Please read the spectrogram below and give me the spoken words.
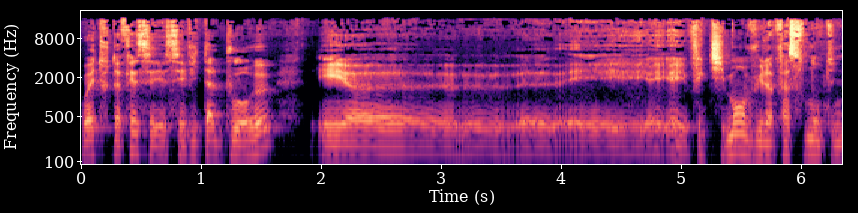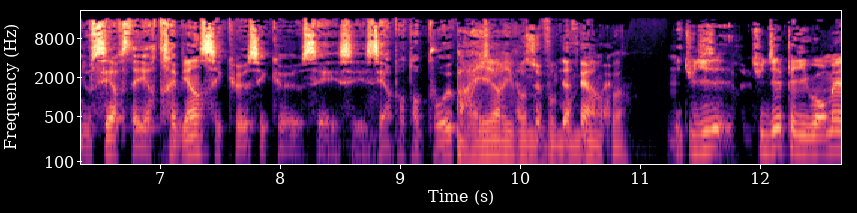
Ouais, tout à fait, c'est vital pour eux et, euh, et, effectivement, vu la façon dont ils nous servent, c'est-à-dire très bien, c'est que c'est que c'est c'est important pour eux. Par ailleurs, ils vont nous bien, quoi. Et tu disais, tu disais Pays Gourmet,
